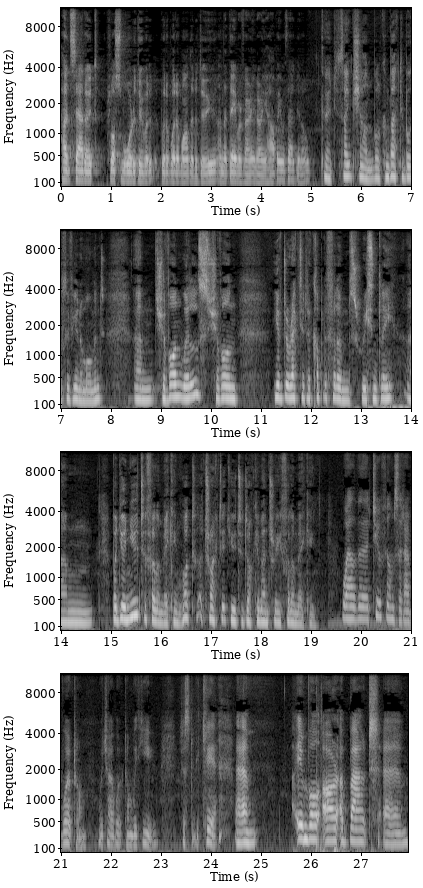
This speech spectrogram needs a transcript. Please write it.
had set out plus more to do what it, what it, what it wanted to do, and that they were very very happy with that. You know. Good. Thanks, Sean. We'll come back to both of you in a moment. Um, Siobhan Wills, Siobhan, you've directed a couple of films recently. Um, but you're new to filmmaking. What attracted you to documentary filmmaking? Well, the two films that I've worked on, which I worked on with you, just to be clear, um, involve, are about um,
